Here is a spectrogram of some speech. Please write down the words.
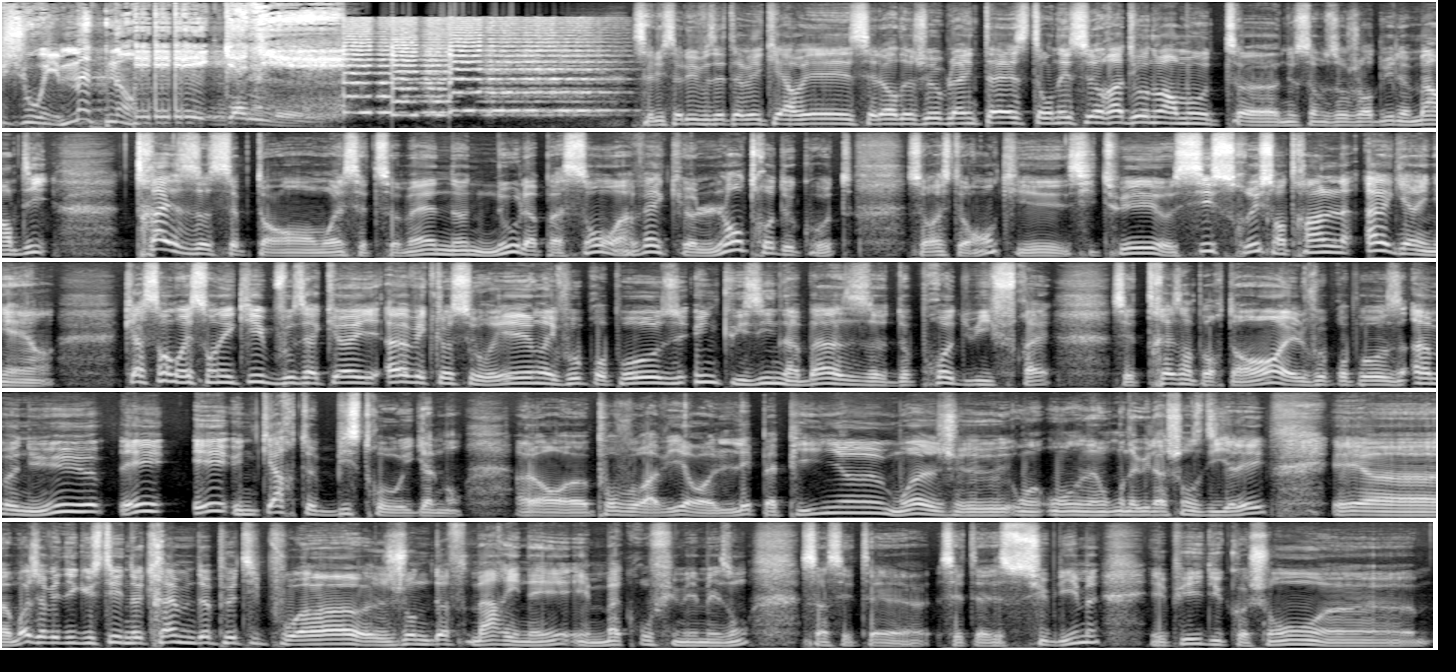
Jouez maintenant et, gagnez Salut, salut, vous êtes avec Hervé, c'est l'heure de jeu Blind Test, on est sur Radio Noirmouth. Nous sommes aujourd'hui le mardi 13 septembre. Et cette semaine, nous la passons avec l'Entre-deux-Côtes, ce restaurant qui est situé 6 rue centrale à la Guérinière. Cassandre et son équipe vous accueillent avec le sourire et vous proposent une cuisine à base de produits frais. C'est très important. Elle vous propose un menu et une carte bistrot également. Alors euh, pour vous ravir les papilles, moi on, a eu la chance d'y aller et euh, moi j'avais dégusté une crème de petits pois, euh, jaune d'œuf mariné et macro fumé maison. Ça c'était c'était sublime. Et puis du cochon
